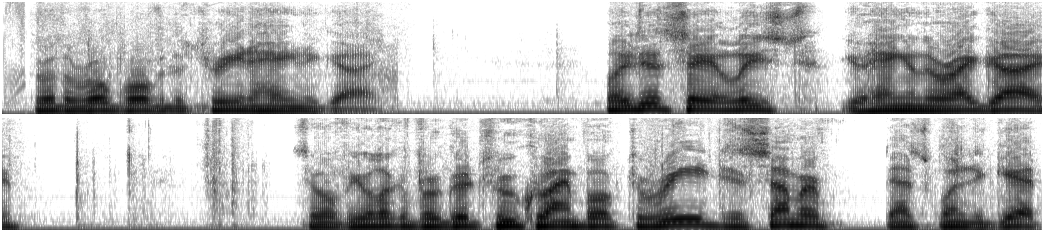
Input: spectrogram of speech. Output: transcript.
throw the rope over the tree, and hang the guy. Well, he did say at least you're hanging the right guy. So if you're looking for a good true crime book to read this summer, that's one to get.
